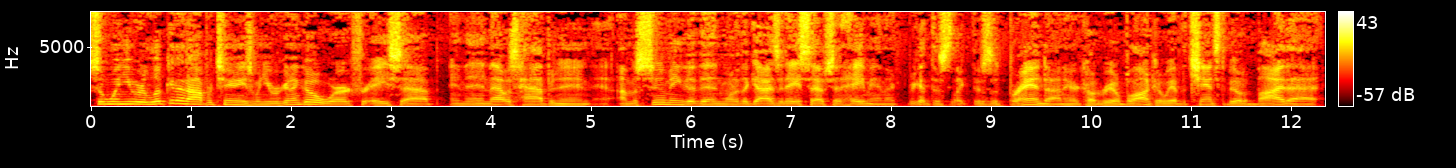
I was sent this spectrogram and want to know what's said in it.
So when you were looking at opportunities, when you were going to go work for ASAP, and then that was happening, I'm assuming that then one of the guys at ASAP said, "Hey, man, like, we got this like there's a brand on here called Rio Blanco. We have the chance to be able to buy that.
